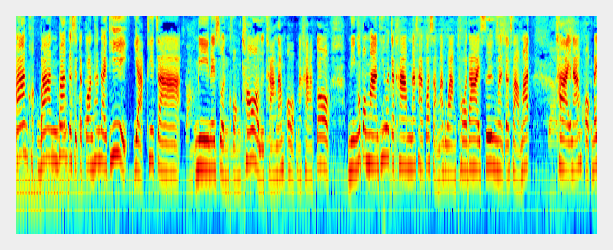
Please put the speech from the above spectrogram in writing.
บ้านบ้านบ้านเกษตรกรท่านใดที่อยากที่จะมีในส่วนของท่อหรือทางน้ำออกนะคะ ก็มีงบประมาณที่ว่าจะทำนะคะ ก็สามารถวางท่อได้ ซึ่งมันจะสามารถถ่ายน้ำออกได้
